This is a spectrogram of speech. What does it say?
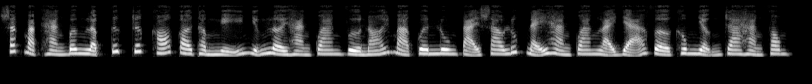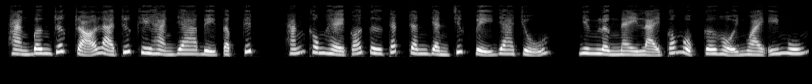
sắc mặt hàng bân lập tức rất khó coi thầm nghĩ những lời hàng quan vừa nói mà quên luôn tại sao lúc nãy hàng quan lại giả vờ không nhận ra hàng phong. Hàng bân rất rõ là trước khi hàng gia bị tập kích, hắn không hề có tư cách tranh giành chức vị gia chủ, nhưng lần này lại có một cơ hội ngoài ý muốn.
